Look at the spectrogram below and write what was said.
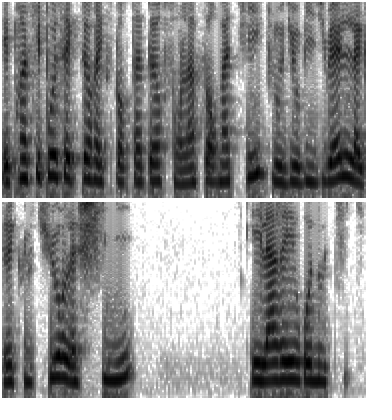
Les principaux secteurs exportateurs sont l'informatique, l'audiovisuel, l'agriculture, la chimie et l'aéronautique.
